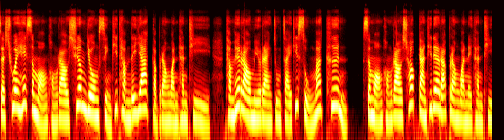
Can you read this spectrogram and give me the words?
จะช่วยให้สมองของเราเชื่อมโยงสิ่งที่ทำได้ยากกับรางวัลทันทีทำให้เรามีแรงจูงใจที่สูงมากขึ้น สมองของเราชอบการที่ได้รับรางวัลในทันที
